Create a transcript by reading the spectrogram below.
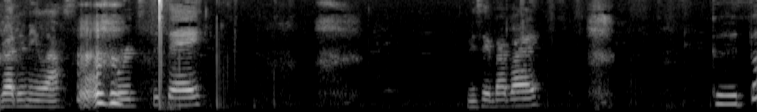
got any last words to say? You say bye bye? Goodbye.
